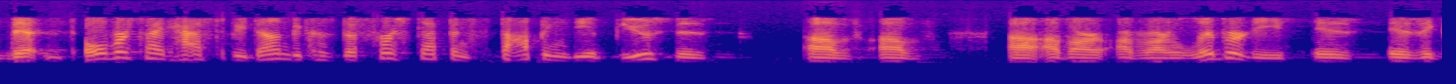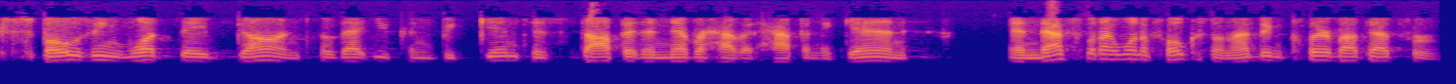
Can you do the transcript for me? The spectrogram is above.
that oversight has to be done because the first step in stopping the abuses of of uh, of our of our liberties is is exposing what they've done so that you can begin to stop it and never have it happen again. And that's what I want to focus on. I've been clear about that for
